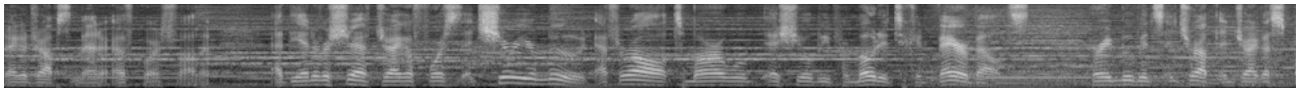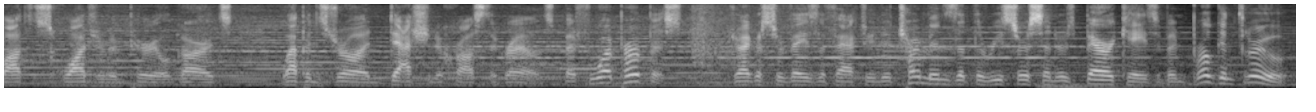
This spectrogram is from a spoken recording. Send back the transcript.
Draga drops the matter. Of course, father. At the end of her shift, Draga forces a cheerier mood. After all, tomorrow will, uh, she will be promoted to conveyor belts. Hurried movements interrupt, and Draga spots a squadron of Imperial guards, weapons drawn, dashing across the grounds. But for what purpose? Draga surveys the factory and determines that the resource center's barricades have been broken through.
